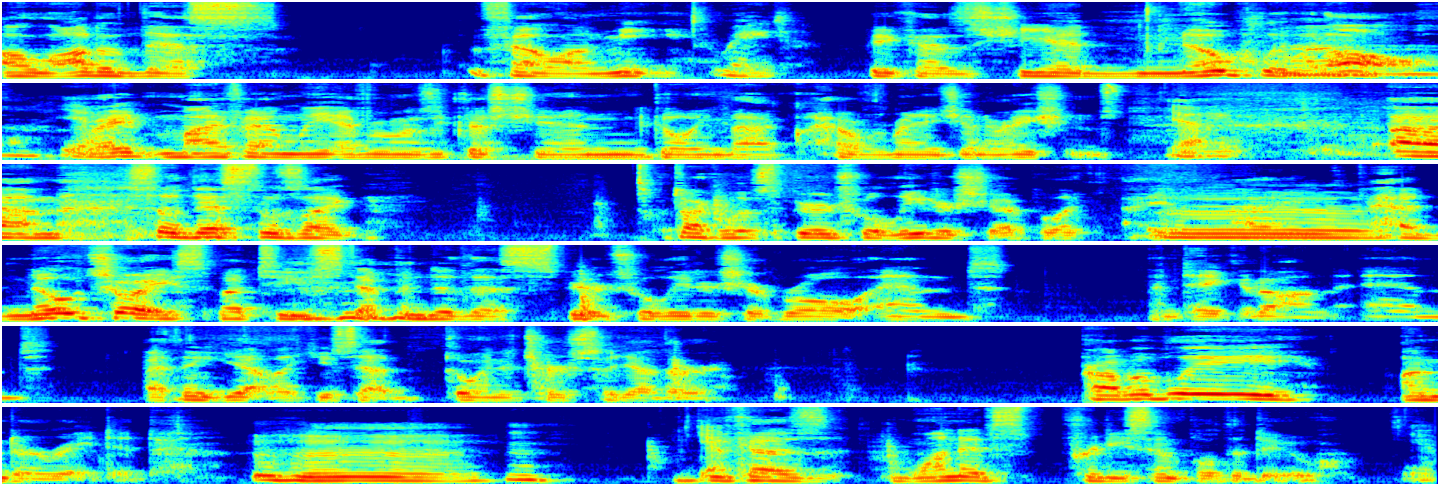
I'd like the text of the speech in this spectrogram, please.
a lot of this fell on me Right. Because she had no clue at all. yeah. Right? My family, everyone's a Christian going back however many generations. Yeah. Um, so, this was like, talk about spiritual leadership. Like, I, Mm. I had no choice but to step into this spiritual leadership role and and take it on. And I think, yeah, like you said, going to church together, probably underrated Mm-hmm. Yeah. because one, it's pretty simple to do. Yeah.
